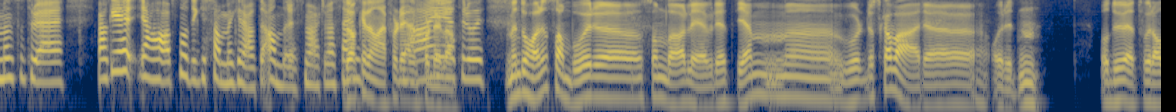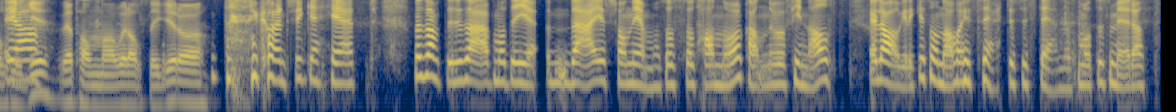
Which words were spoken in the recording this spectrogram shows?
Men så tror jeg Jeg har, ikke, jeg har på en måte ikke samme krav til andre som jeg har til meg Du selv. har ikke den her, for det er en Nei, fordel, jeg da. tror Men du har en samboer eh, som da lever i et hjem eh, hvor det skal være orden. Og du vet hvor alt Ja. ligger. Vet han hvor alt ligger, og Kanskje ikke helt. Men samtidig så er jeg på en måte Det er sånn hjemme hos oss at han òg kan jo finne alt. Jeg lager ikke sånne avanserte systemer på en måte som gjør at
